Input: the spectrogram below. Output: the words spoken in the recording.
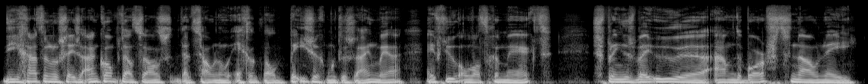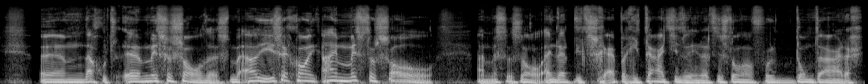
die gaat er nog steeds aankomen. Dat, zou- dat zou nou eigenlijk wel bezig moeten zijn, maar ja, heeft u al wat gemerkt? Springers bij u eh, aan de borst? Nou, nee. Ehm, nou goed, eh, Mr. Soul dus. Ah, je zegt gewoon, I'm Mr. Soul. I'm Mr. En dat, dit scherpe gitaartje erin, dat is toch wel verdomd aardig.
